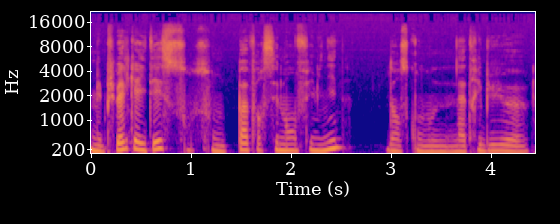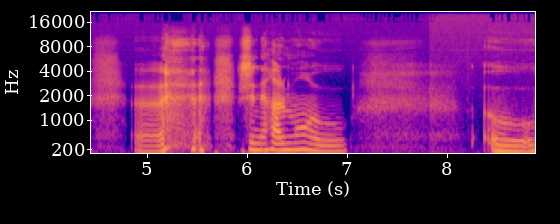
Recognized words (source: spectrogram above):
mes plus belles qualités sont, sont pas forcément féminines dans ce qu'on attribue euh, euh, généralement au, au,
